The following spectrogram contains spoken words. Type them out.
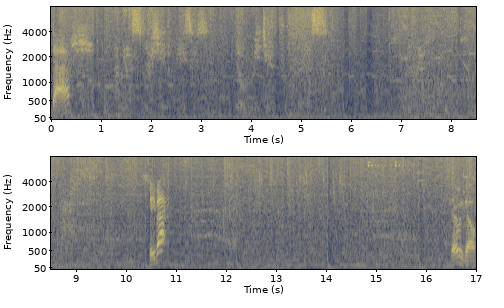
Dash. I'm gonna smash you to pieces. No regen from this. Stay back. There we go.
